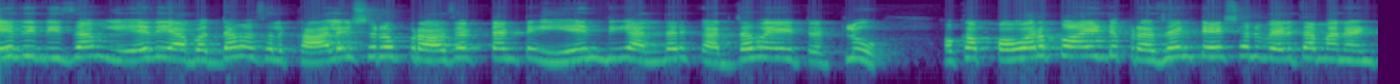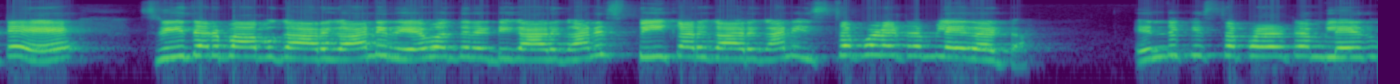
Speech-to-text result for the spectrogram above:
ఏది నిజం ఏది అబద్ధం అసలు కాళేశ్వరం ప్రాజెక్ట్ అంటే ఏంది? అందరికి అర్థమయ్యేటట్లు ఒక పవర్ పాయింట్ ప్రజెంటేషన్ పెడతామనంటే శ్రీధర్ బాబు గారు కానీ రేవంత్ రెడ్డి గారు కానీ స్పీకర్ గారు కానీ ఇష్టపడటం లేదట. ఎందుకు ఇష్టపడటం లేదు?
